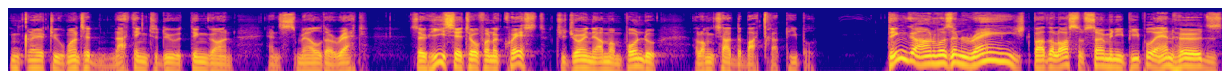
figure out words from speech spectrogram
Nqetu wanted nothing to do with Dingaan and smelled a rat, so he set off on a quest to join the Amampondo alongside the Batra people. Dingaan was enraged by the loss of so many people and herds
